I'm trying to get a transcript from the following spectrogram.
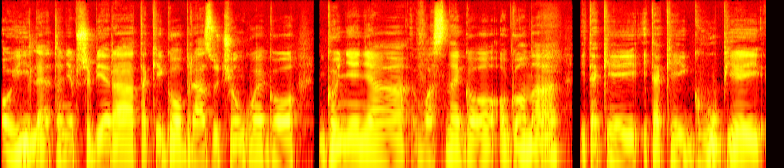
o ile to nie przybiera takiego obrazu ciągłego gonienia własnego ogona i takiej, i takiej głupiej,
